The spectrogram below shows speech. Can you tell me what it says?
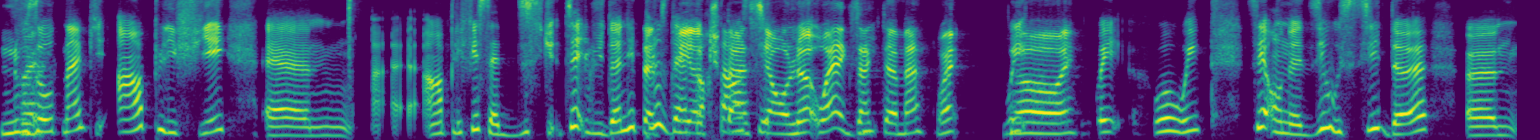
nous autres même, puis amplifier, euh, amplifier cette discussion, lui donner plus d'importance. là Oui, exactement. Ouais. Oui, oui, oui, oui. Tu sais, on a dit aussi de euh,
